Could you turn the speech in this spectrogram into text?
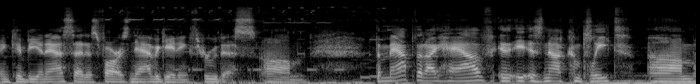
and can be an asset as far as navigating through this. Um, the map that I have is not complete. Um,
